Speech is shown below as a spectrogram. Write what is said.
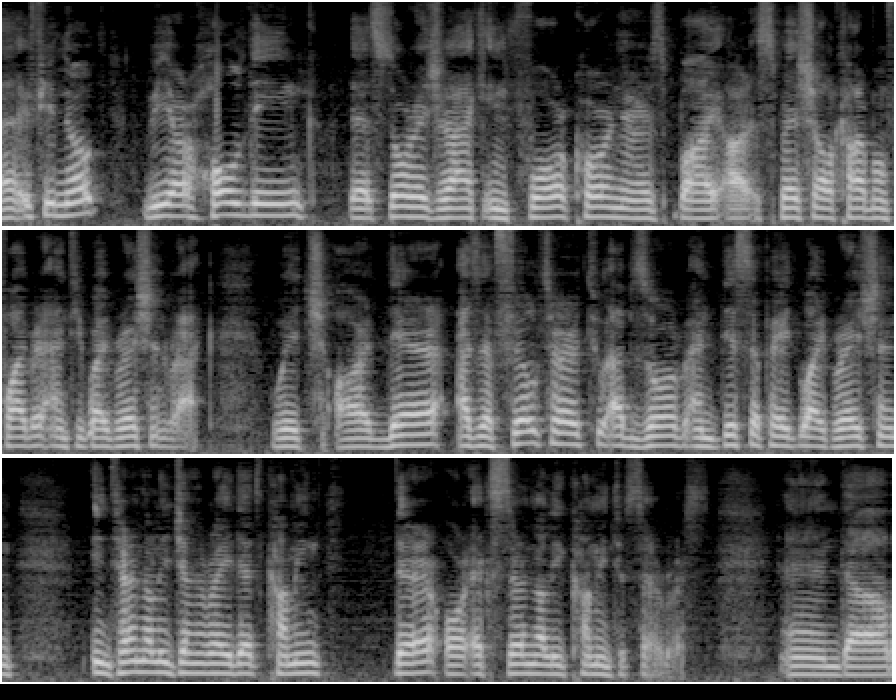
Uh, if you note, we are holding the storage rack in four corners by our special carbon fiber anti-vibration rack, which are there as a filter to absorb and dissipate vibration internally generated coming there or externally coming to servers. And uh,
